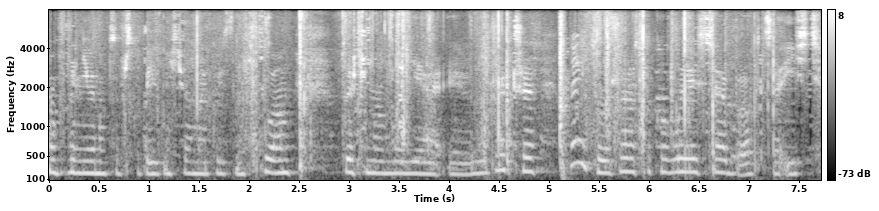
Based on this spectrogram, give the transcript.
Ogóle nie wiem, co wszystko tutaj zmieściłam, jakoś zmieściłam. Tu jeszcze mam moje y, rzeczy. No i cóż, rozpakowuję się, bo chcę iść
